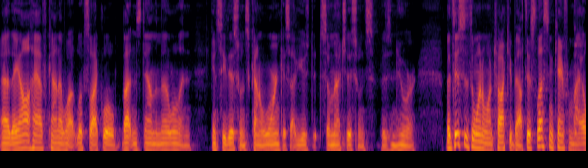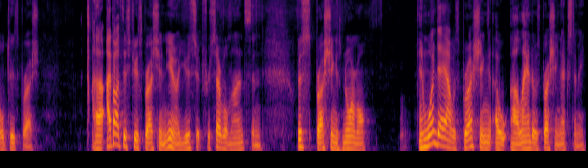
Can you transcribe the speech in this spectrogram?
Uh, they all have kind of what looks like little buttons down the middle, and you can see this one's kind of worn because I've used it so much. This one's is newer. But this is the one I want to talk to you about. This lesson came from my old toothbrush. Uh, I bought this toothbrush and you know used it for several months, and this brushing is normal. And one day I was brushing, uh, uh Landa was brushing next to me,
